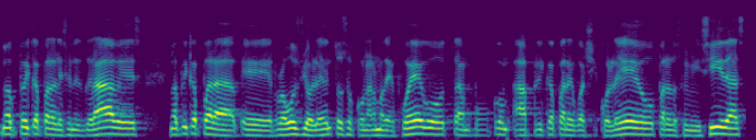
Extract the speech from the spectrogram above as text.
no aplica para lesiones graves, no aplica para eh, robos violentos o con arma de fuego, tampoco aplica para el huachicoleo, para los femicidas,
